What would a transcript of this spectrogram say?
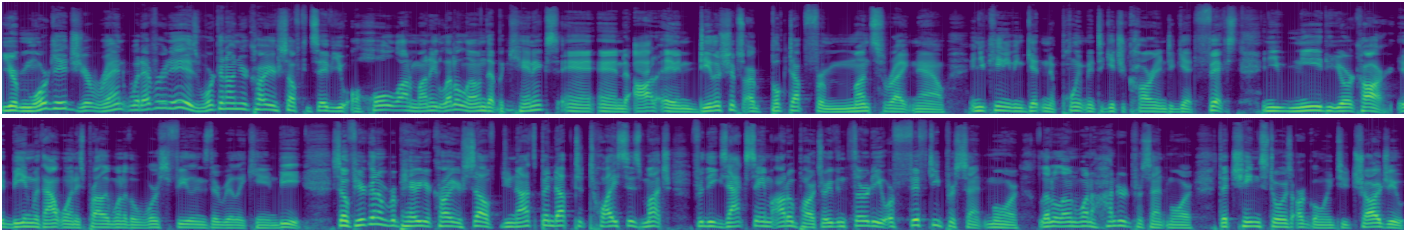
your mortgage, your rent, whatever it is, working on your car yourself can save you a whole lot of money, let alone that mechanics and and, and dealerships are booked up for months right now and you can't even get an appointment to get your car in to get fixed and you need your car. It, being without one is probably one of the worst feelings there really can be. So if you're going to repair your car yourself, do not spend up to twice as much for the exact same auto parts or even 30 or 50% more, let alone 100% more that chain stores are going to charge you.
